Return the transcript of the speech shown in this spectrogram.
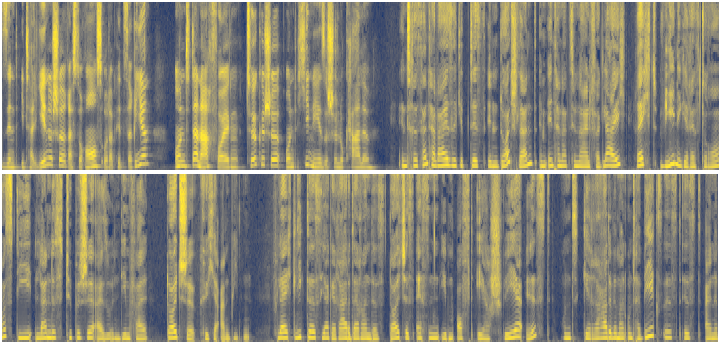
sind italienische Restaurants oder Pizzerien und danach folgen türkische und chinesische Lokale. Interessanterweise gibt es in Deutschland im internationalen Vergleich recht wenige Restaurants, die landestypische, also in dem Fall deutsche Küche anbieten. Vielleicht liegt es ja gerade daran, dass deutsches Essen eben oft eher schwer ist und gerade wenn man unterwegs ist, ist eine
